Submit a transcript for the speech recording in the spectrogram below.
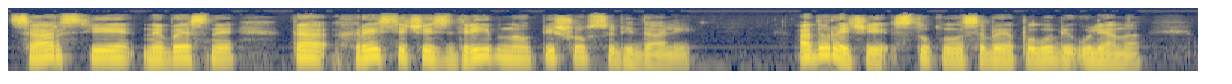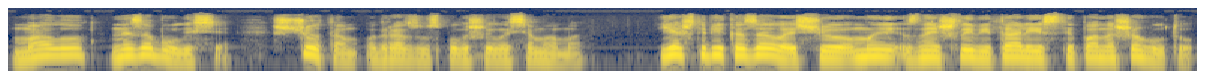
царствіє небесне та, хрестячись дрібно, пішов собі далі. А до речі, стукнула себе по лобі Уляна. Мало не забулися. Що там? одразу сполошилася мама. Я ж тобі казала, що ми знайшли в Італії Степана Шагуту.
